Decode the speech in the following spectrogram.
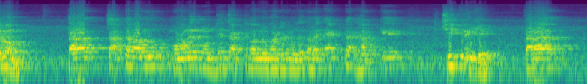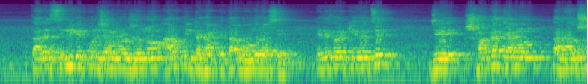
এবং তারা চারটা বালু মহলের মধ্যে, চারটে বালু ঘাটের মধ্যে তারা একটা ঘাটকে ঠিক রেখে তারা তাদের সিন্ডিকেট পরিচালনার জন্য আরও তিনটা ঘাটকে তারা বন্ধ রাখছে। এতে করে কি হয়েছে যে সরকার যেমন তার রাজস্ব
